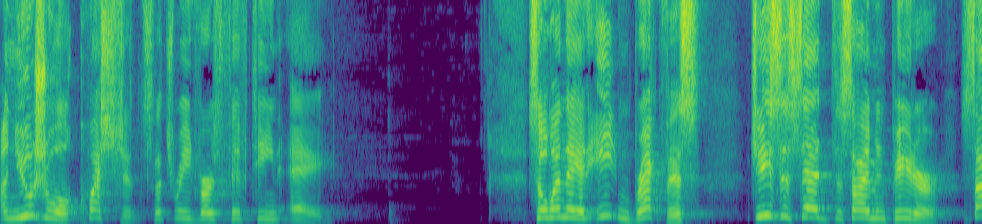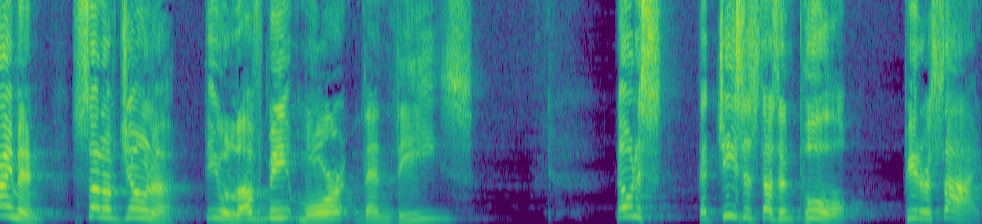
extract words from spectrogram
unusual questions. Let's read verse 15a. So when they had eaten breakfast, Jesus said to Simon Peter, Simon, son of Jonah, do you love me more than these? Notice that Jesus doesn't pull Peter aside.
